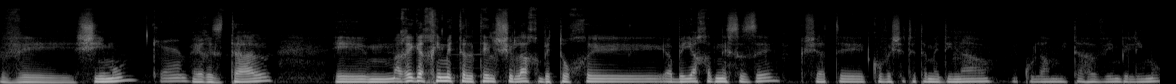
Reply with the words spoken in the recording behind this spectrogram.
ושמעון? כן. ארז טל. אמ, הרגע הכי מטלטל שלך בתוך uh, הביחדנס הזה, כשאת uh, כובשת את המדינה וכולם מתאהבים בלימור?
